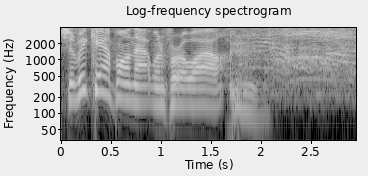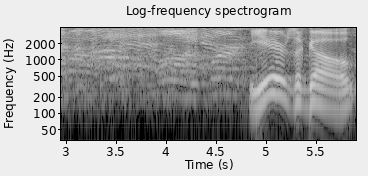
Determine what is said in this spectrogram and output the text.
Should we camp on that one for a while? Years ago,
